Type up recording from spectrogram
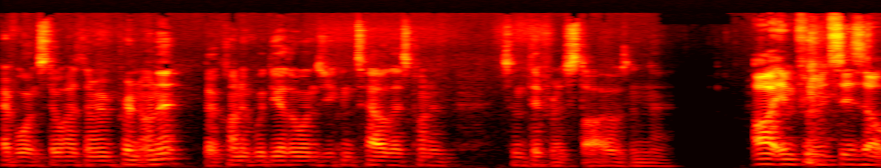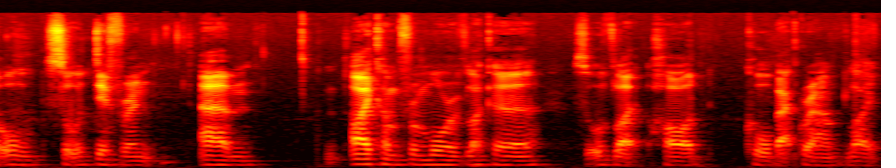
everyone still has their own imprint on it. But kind of with the other ones, you can tell there's kind of some different styles in there. Our influences are all sort of different. Um, I come from more of like a sort of like hardcore background, like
